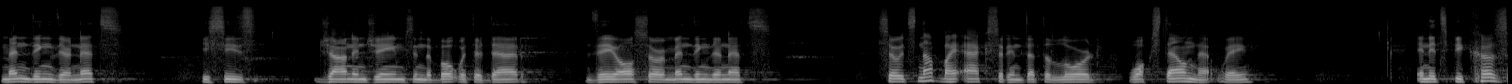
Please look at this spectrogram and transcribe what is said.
mending their nets. He sees John and James in the boat with their dad. They also are mending their nets. So it's not by accident that the Lord walks down that way. And it's because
